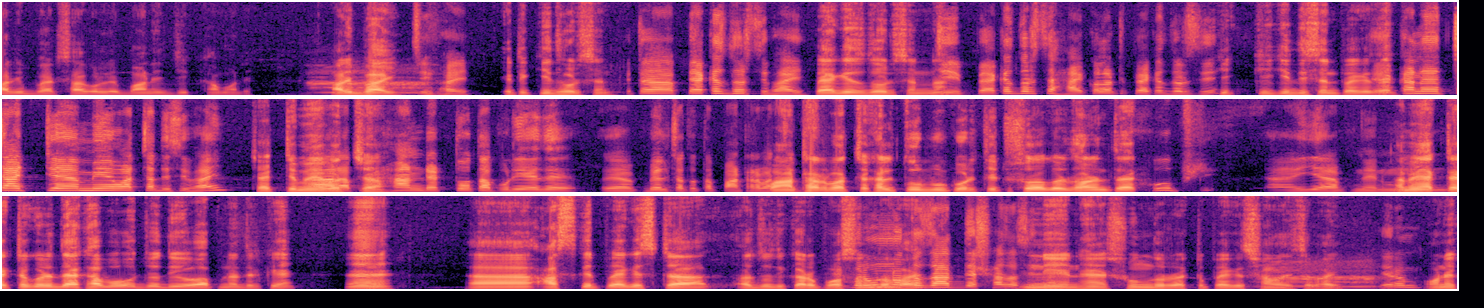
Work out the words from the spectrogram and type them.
আরিফ ভাইয়ের ছাগলের বাণিজ্যিক খামারে। আরিফ ভাই ভাই। এটা কি ধরছেন? এটা প্যাকেজ ধরছি ভাই। প্যাকেজ ধরছেন না? জি প্যাকেজ ধরছি হাই কোয়ালিটি প্যাকেজ ধরছি। কি কি কি দিছেন প্যাকেজে? এখানে চারটে মেয়ে বাচ্চা দিছি ভাই। চারটে মেয়ে বাচ্চা। হান্ড্রেড তোতাপুরি এই যে বেলচা তোতা পাঁঠার বাচ্চা। পাঁঠার বাচ্চা খালি তুরবুর করছে একটু সোজা করে ধরেন তো খুব ইয়ে আপনার আমি একটা একটা করে দেখাবো যদিও আপনাদেরকে হ্যাঁ? আজকের প্যাকেজটা যদি কারও পছন্দ হয় নিন হ্যাঁ সুন্দর একটা প্যাকেজ সাজাইছে ভাই। এরকম অনেক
